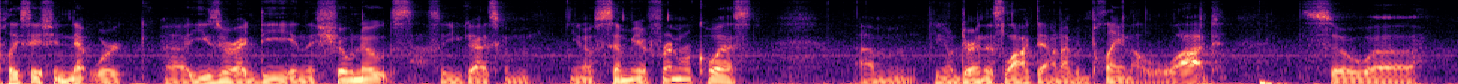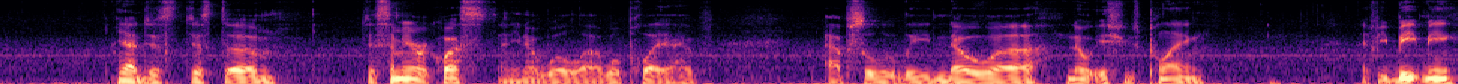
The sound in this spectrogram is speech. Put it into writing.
PlayStation Network uh, user ID in the show notes, so you guys can you know send me a friend request. Um, you know, during this lockdown, I've been playing a lot, so uh, yeah, just just um, just send me a request, and you know we'll uh, we'll play. I have absolutely no uh, no issues playing. If you beat me,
